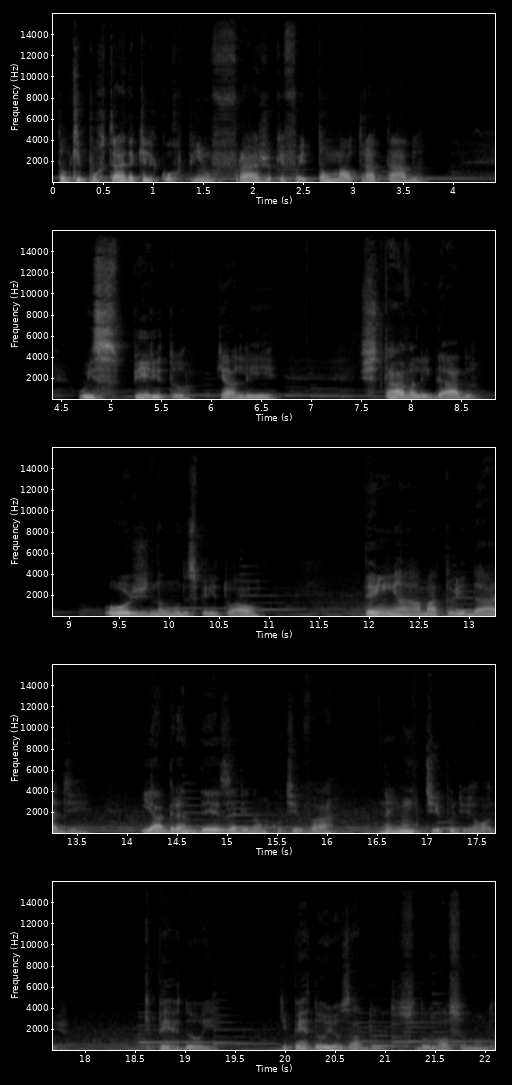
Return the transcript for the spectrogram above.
Então, que por trás daquele corpinho frágil que foi tão maltratado, o espírito que ali estava ligado, hoje no mundo espiritual, tenha a maturidade e a grandeza de não cultivar nenhum tipo de ódio. Que perdoe, que perdoe os adultos do nosso mundo.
